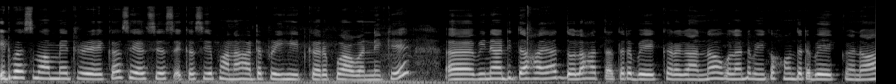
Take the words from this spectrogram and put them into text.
ඊට පස්සේ මම මේ ට්‍රේ එක සෙල්සියස් 150ට ප්‍රීහීට් කරපු oven එකේ විනාඩි 10ත් 12ත් අතර බේක් කරගන්නවා. ඔයගලන්ට මේක හොඳට බේක් වෙනවා.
